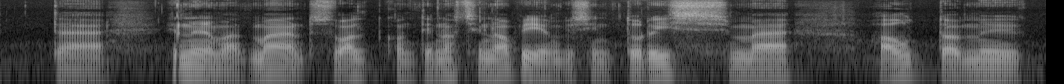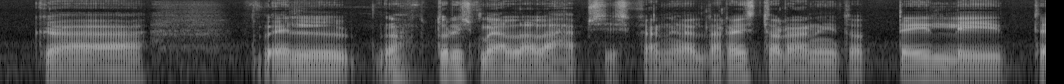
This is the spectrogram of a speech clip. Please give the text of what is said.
et äh, erinevad majandusvaldkondi, noh siin abi on ka siin turism, automüük veel noh, turismi alla läheb siis ka nii-öelda restoranid, hotellid,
